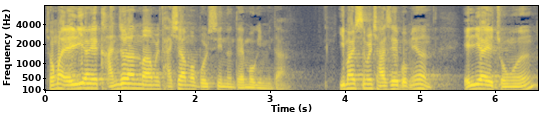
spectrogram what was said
정말 엘리야의 간절한 마음을 다시 한번 볼 수 있는 대목입니다. 이 말씀을 자세히 보면 엘리야의 종은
